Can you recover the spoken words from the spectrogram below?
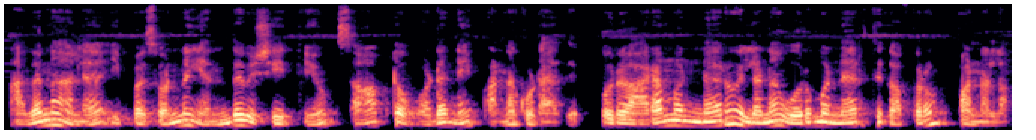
அதனால இப்ப சொன்ன எந்த விஷயத்தையும் சாப்பிட்ட உடனே பண்ணக்கூடாது. ஒரு அரை மணி நேரம் இல்லைன்னா ஒரு மணி நேரத்துக்கு அப்புறம் பண்ணலாம்.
